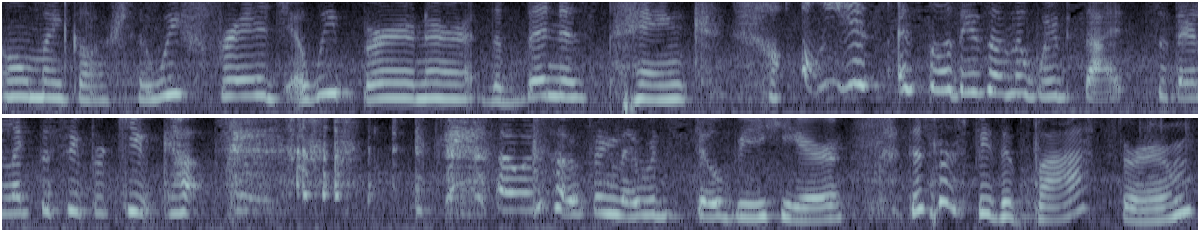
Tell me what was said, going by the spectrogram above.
Oh my gosh. So we fridge, a wee burner. The bin is pink. Oh yes, I saw these on the website. So they're like the super cute cups. Was hoping they would still be here. This must be the bathroom.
